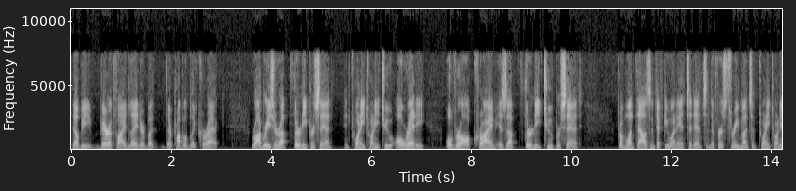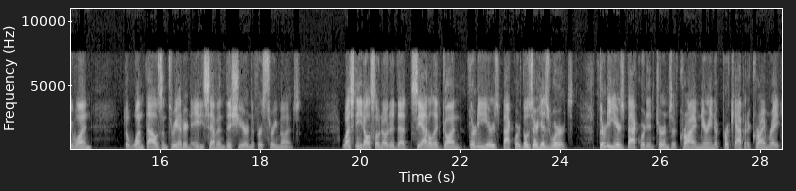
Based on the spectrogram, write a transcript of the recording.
They'll be verified later, but they're probably correct. Robberies are up 30% in 2022 already. Overall crime is up 32% from 1,051 incidents in the first three months of 2021 to 1,387 this year in the first three months. Westneat also noted that Seattle had gone 30 years backward. Those are his words. 30 years backward in terms of crime, nearing a per capita crime rate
